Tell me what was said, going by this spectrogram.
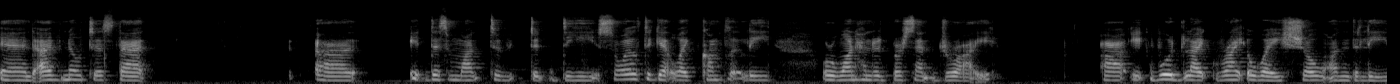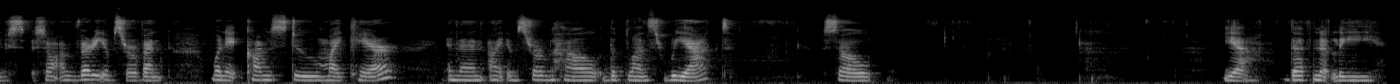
and I've noticed that uh, it doesn't want to, to the soil to get like completely or 100% dry uh, it would like right away show on the leaves. So I'm very observant when it comes to my care and then I observe how the plants react. So yeah definitely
